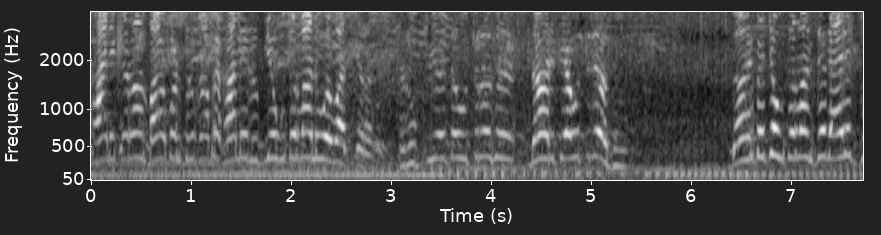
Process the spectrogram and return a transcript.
ખાલી કરવાનો ભાવ પણ થોડુંક આપણે ખાલી રૂપિયો ઉતરવાનું હોય વાત કરે. રૂપિયો તો ઉતરો છે દસ રૂપિયા ઉતર્યો છું. દસ રૂપિયા ચો ઉતરવાનું છે ડાયરેક્ટ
